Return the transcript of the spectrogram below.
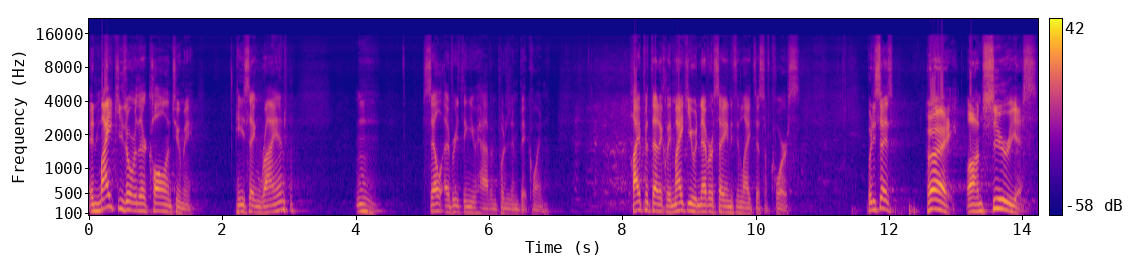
and Mikey's over there calling to me. He's saying, Ryan, mm, sell everything you have and put it in Bitcoin. hypothetically, Mikey would never say anything like this, of course. But he says, Hey, I'm serious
